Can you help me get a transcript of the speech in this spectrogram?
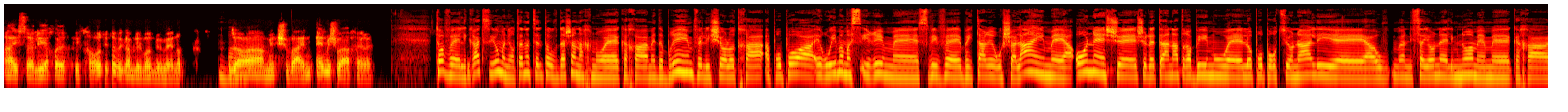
הישראלי יכול להתחרות איתו וגם ללמוד ממנו. בוא. זו המשוואה, אין, אין משוואה אחרת. טוב, אה, לקראת סיום אני רוצה לנצל את העובדה שאנחנו uh, ככה מדברים ולשאול אותך, אפרופו האירועים המסעירים uh, סביב בית"ר ירושלים, העונש שלטענת רבים הוא לא פרופורציונלי, הניסיון למנוע מהם ככה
